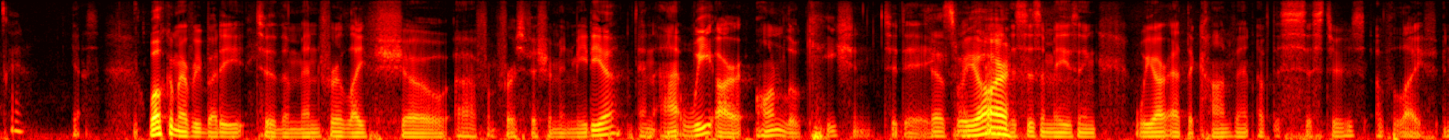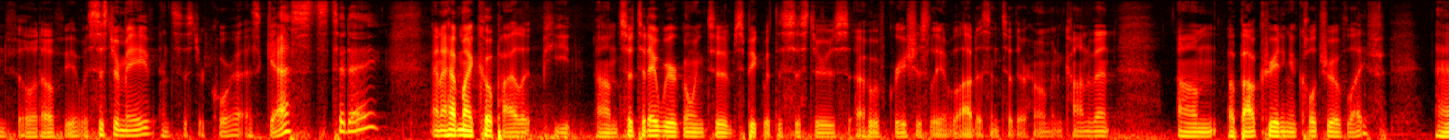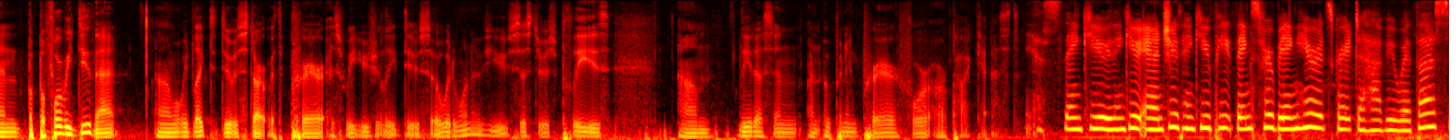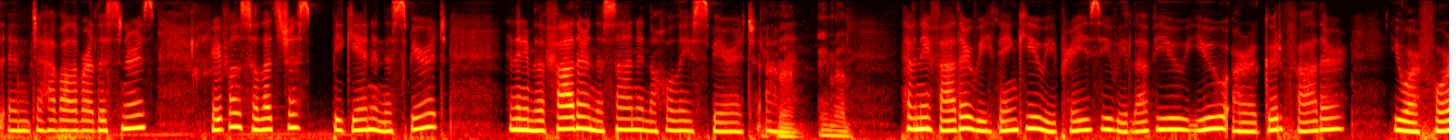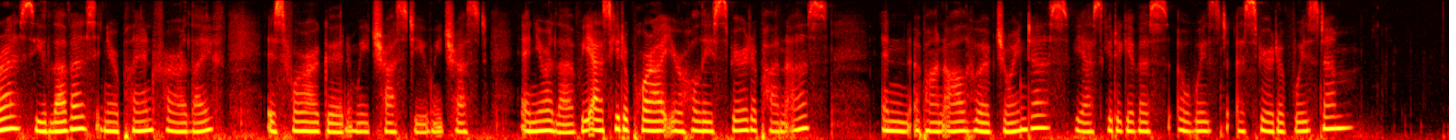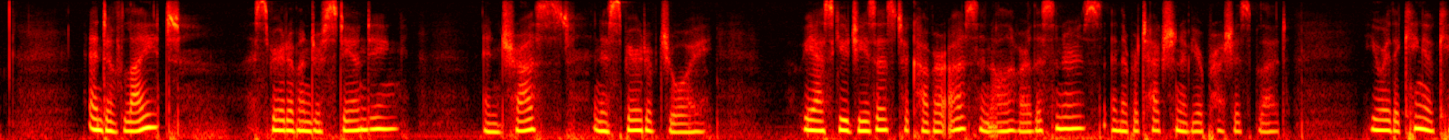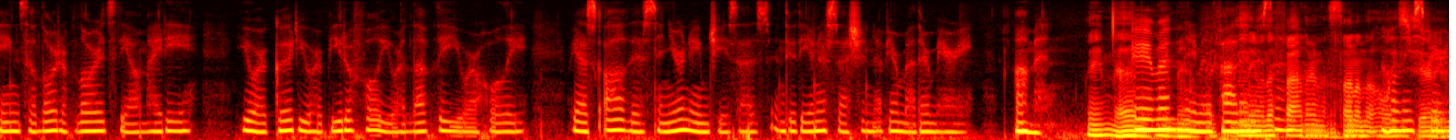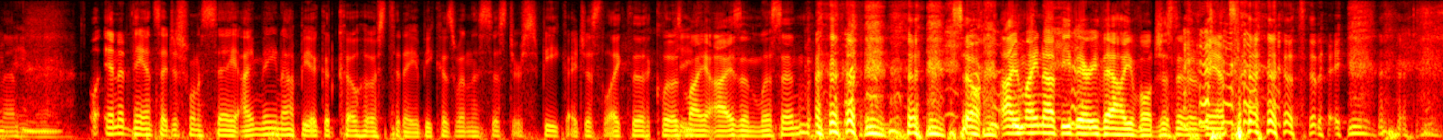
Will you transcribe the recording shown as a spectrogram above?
Sounds good. Yes. Welcome everybody to the Men for Life show uh, from First Fisherman Media, and I, we are on location today. Yes, we friend. are. This is amazing. We are at the convent of the Sisters of Life in Philadelphia with Sister Maeve and Sister Cora as guests today, and I have my co-pilot Pete. Um, so today we are going to speak with the sisters uh, who have graciously allowed us into their home and convent um, about creating a culture of life. And but before we do that, uh, what we'd like to do is start with prayer as we usually do. So would one of you sisters please um, lead us in an opening prayer for our podcast? Yes, thank you. Thank you, Andrew. Thank you, Pete. Thanks for being here. It's great to have you with us and to have all of our listeners grateful. So let's just begin in the Spirit. In the name of the Father, and the Son, and the Holy Spirit. Amen. Amen. Heavenly Father, we thank you, we praise you, we love you. You are a good Father. You are for us, you love us, and your plan for our life is for our good, and we trust you. We trust in your love. We ask you to pour out your Holy Spirit upon us and upon all who have joined us. We ask you to give us a, wisd- a spirit of wisdom and of light, a spirit of understanding and trust, and a spirit of joy. We ask you, Jesus, to cover us and all of our listeners in the protection of your precious blood. You are the King of kings, the Lord of lords, the Almighty. You are good, you are beautiful, you are lovely, you are holy. We ask all of this in your name, Jesus, and through the intercession of your Mother, Mary. Amen. Amen. Amen. In the name of the Father, In the name and of the the Son, Father and the Son and the Holy, Holy Spirit. Spirit. Amen. Amen. Well, in advance, I just want to say I may not be a good co-host today because when the sisters speak, I just like to close Gee. my eyes and listen. so I might not be very valuable just in advance today.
